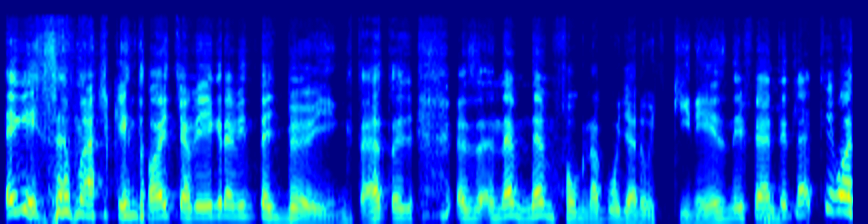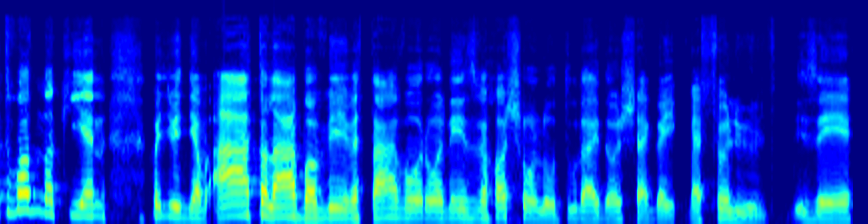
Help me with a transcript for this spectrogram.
egészen másként hajtja végre, mint egy Boeing. Tehát, hogy ez nem, nem fognak ugyanúgy kinézni feltétlenül. Jó, hát vannak ilyen, hogy mondjam, általában véve távolról nézve hasonló tulajdonságaik, mert fölül, izé,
